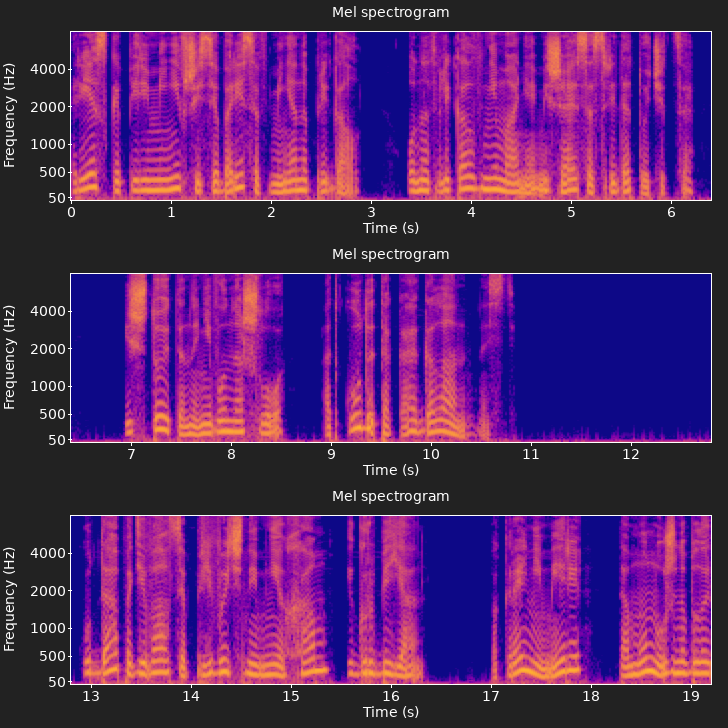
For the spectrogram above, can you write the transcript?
резко переменившийся Борисов меня напрягал. Он отвлекал внимание, мешая сосредоточиться. И что это на него нашло? Откуда такая галантность? Куда подевался привычный мне хам и грубиян? По крайней мере, тому нужно было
